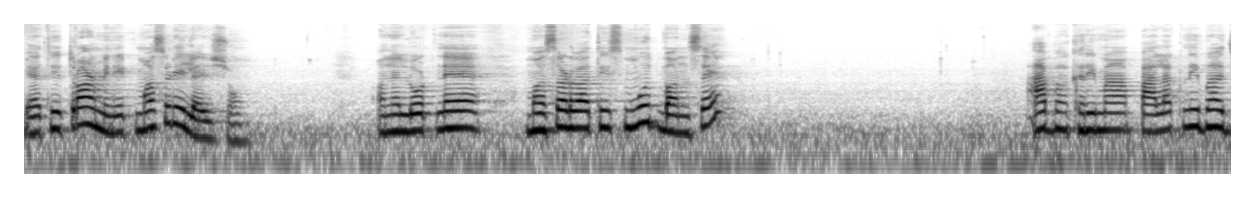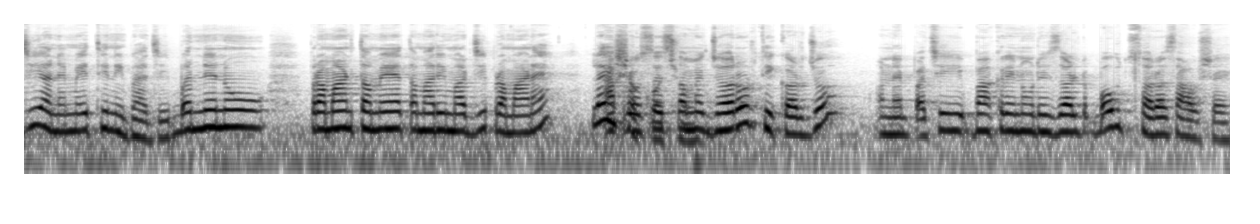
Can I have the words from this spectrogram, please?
બેથી ત્રણ મિનિટ મસળી લઈશું. અને લોટને મસળવાથી સ્મૂથ બનશે. આ ભાખરીમાં પાલકની ભાજી અને મેથીની ભાજી બંનેનું પ્રમાણ તમે તમારી મરજી પ્રમાણે લઈ શકો તમે જરૂરથી કરજો. અને પછી ભાખરીનું રિઝલ્ટ બહુ જ સરસ આવશે.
